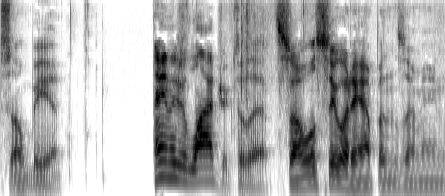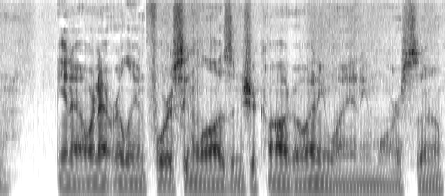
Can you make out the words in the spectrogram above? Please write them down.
so be it. And there's logic to that. So we'll see what happens. I mean, you know, we're not really enforcing laws in Chicago anyway anymore. So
